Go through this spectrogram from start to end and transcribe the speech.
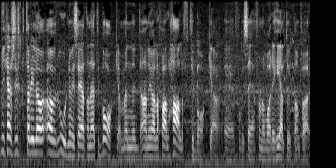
vi kanske tar illa överord när vi säger att han är tillbaka, men han är i alla fall halvt tillbaka eh, får vi säga, från att vara helt utanför.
